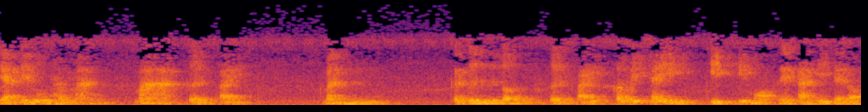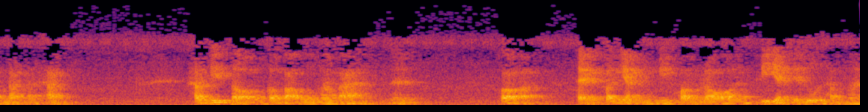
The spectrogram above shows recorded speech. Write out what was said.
อยากจะรู้ธรรมะมากเกินไป มัน ระตือร้นเกินไป ก็ไม่ใช่จิตที่เหมาะในการที่จะรองรับพระธรรมครั้งที่สองก็เบาลงมาบ้างนะก็แต่ก็ยังมีความร้อนที่อยากจะรู้ธรรมะ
